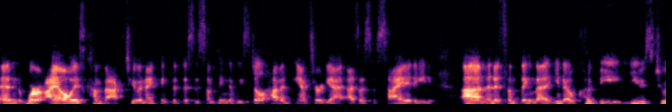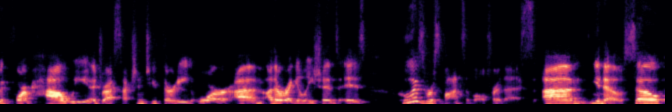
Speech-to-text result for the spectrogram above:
And where I always come back to, and I think that this is something that we still haven't answered yet as a society, um, and it's something that you know could be used to inform how we address Section 230 or um, other regulations, is who is responsible for this? Um, you know, so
